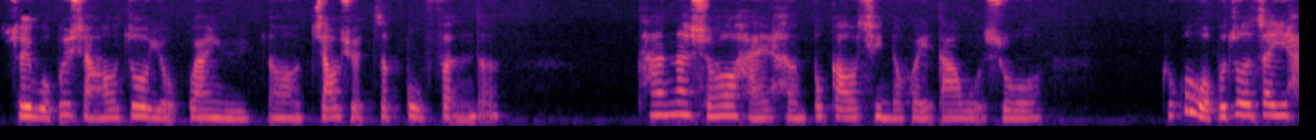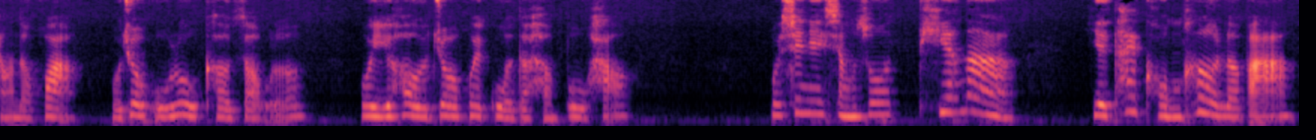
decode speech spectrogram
所以我不想要做有关于呃教学这部分的。”他那时候还很不高兴的回答我说：“如果我不做这一行的话，我就无路可走了，我以后就会过得很不好。”我心里想说：“天哪，也太恐吓了吧！”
